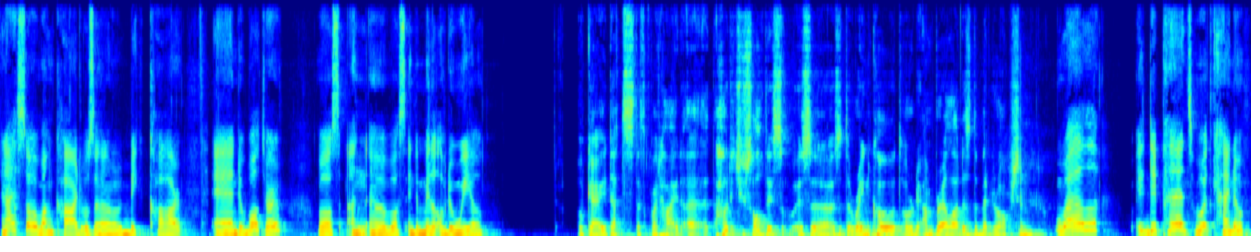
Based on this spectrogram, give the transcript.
And I saw one car. It was a big car, and the water was un, uh, was in the middle of the wheel. Okay, that's that's quite high. Uh, how did you solve this? Is, uh, is it the raincoat or the umbrella that's the better option? Well, it depends what kind of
